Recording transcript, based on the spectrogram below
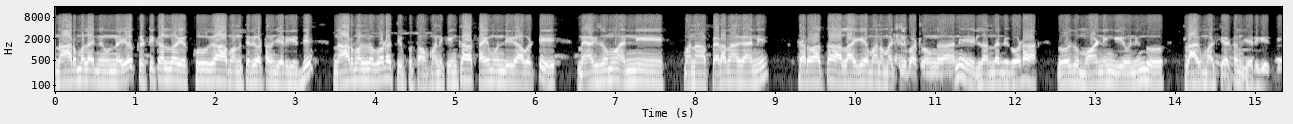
నార్మల్ అని ఉన్నాయో క్రిటికల్లో ఎక్కువగా మనం తిరగటం జరిగింది నార్మల్లో కూడా తిప్పుతాం. మనకి ఇంకా టైం ఉంది కాబట్టి మాక్సిమం అన్ని మన పెడన గాని తర్వాత అలాగే మన మచిలీపట్నం గాని వీళ్ళందరినీ కూడా రోజు మార్నింగ్ ఈవినింగ్ ఫ్లాగ్ మార్చ్ చేయడం జరిగింది.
